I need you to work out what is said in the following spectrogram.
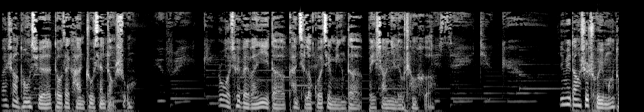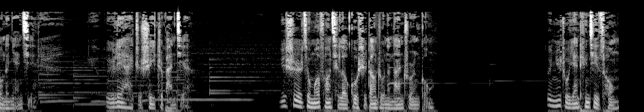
班上同学都在看《诛仙》等书，而我却伪文艺的看起了郭敬明的《悲伤逆流成河》。因为当时处于懵懂的年纪，对于恋爱只是一知半解，于是就模仿起了故事当中的男主人公，对女主言听计从，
